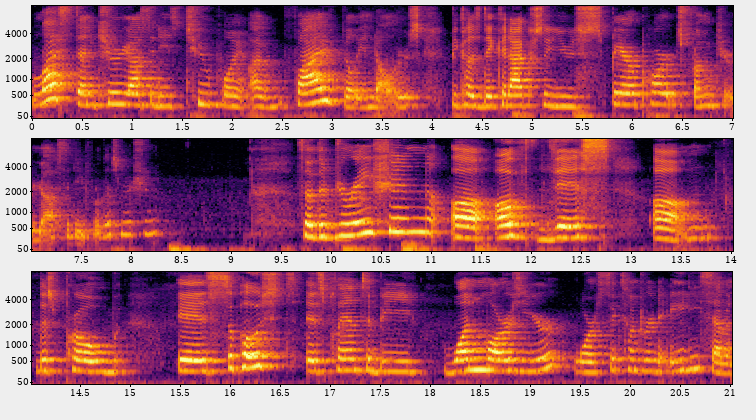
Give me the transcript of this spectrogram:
less than Curiosity's $2.5 billion because they could actually use spare parts from Curiosity for this mission. So the duration uh, of this um, this probe is supposed is planned to be one Mars year or 687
